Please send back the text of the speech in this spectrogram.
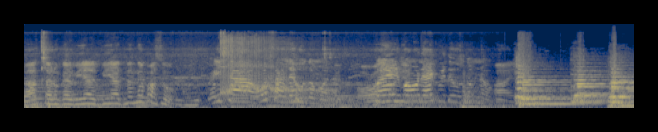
નાસ્તાનું કઈ વ્યાજ વ્યાજ નથી પાછું? પૈસા ઓછા લેવું તમારે. આપી તમને. હા.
